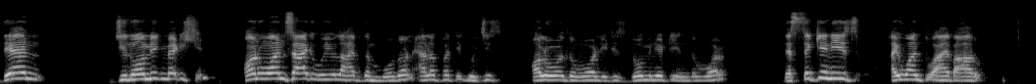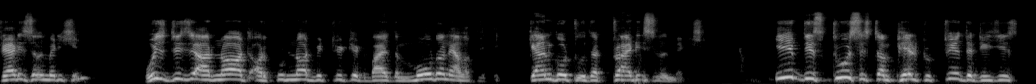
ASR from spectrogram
then genomic medicine. On one side, we will have the modern allopathic, which is all over the world. It is dominating in the world. The second is I want to have our traditional medicine, which diseases are not or could not be treated by the modern allopathy, can go to the traditional medicine. If these two systems fail to treat the disease,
